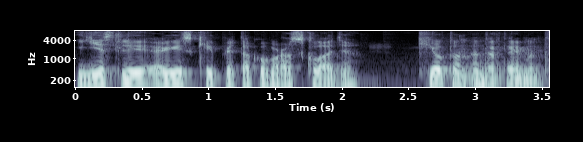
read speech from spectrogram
есть ли риски при таком раскладе? Hilton Entertainment.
